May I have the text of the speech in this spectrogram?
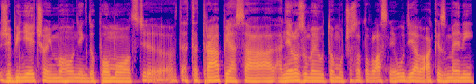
že by niečo im mohol niekto pomôcť, e, trápia sa a nerozumejú tomu, čo sa to vlastne udialo, aké zmeny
